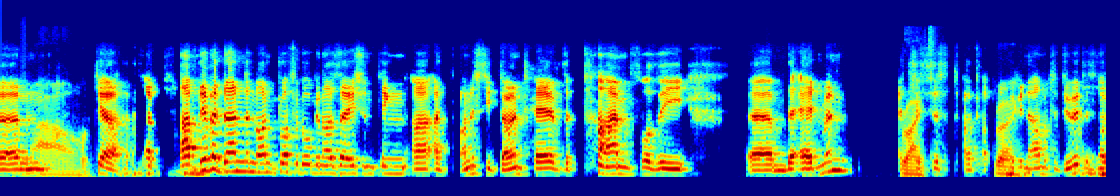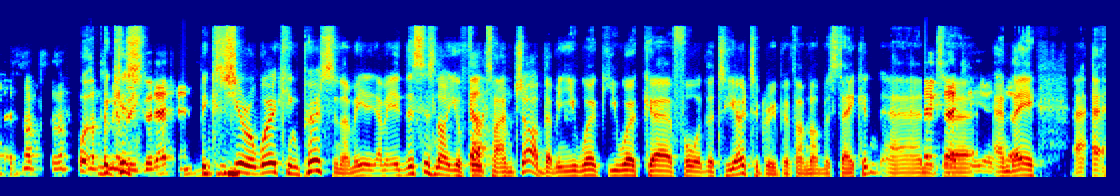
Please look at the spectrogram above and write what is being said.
Um, wow. yeah, I've, I've never done the non-profit organization thing. Uh, I honestly don't have the time for the um, the admin. It's Right. just I've, I've Right. out how to do it. It's not it's not, it's not Well, something I'm because- very good at. And because you're a working person. I mean, I mean, this is not your full time job. I mean, you work you work uh, for the Toyota Group, if I'm not mistaken, and Exactly, uh, yes, and yeah. they uh, uh,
